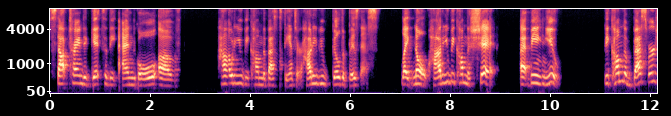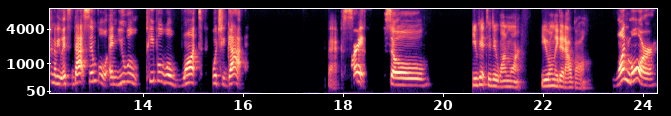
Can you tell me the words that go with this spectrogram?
stop trying to get to the end goal of how do you become the best dancer? How do you build a business? Like, no, how do you become the shit at being you? Become the best version of you. It's that simple. And you will, people will want what you got. Facts. All right. So you get to do one more. You only did alcohol. One more.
